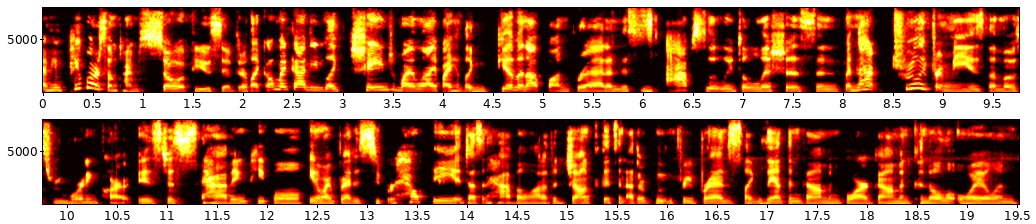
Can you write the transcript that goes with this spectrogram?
I mean, people are sometimes so effusive. They're like, oh my God, you like changed my life. I had like given up on bread and this is absolutely delicious. And, and that truly for me is the most rewarding part is just having people, you know, my bread is super healthy. It doesn't have a lot of the junk that's in other gluten free breads like xanthan gum and guar gum and canola oil and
